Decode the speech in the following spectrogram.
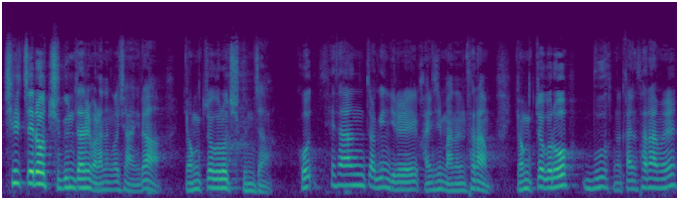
실제로 죽은 자를 말하는 것이 아니라 영적으로 죽은 자, 곧 세상적인 일에 관심 많은 사람, 영적으로 무감각한 사람을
